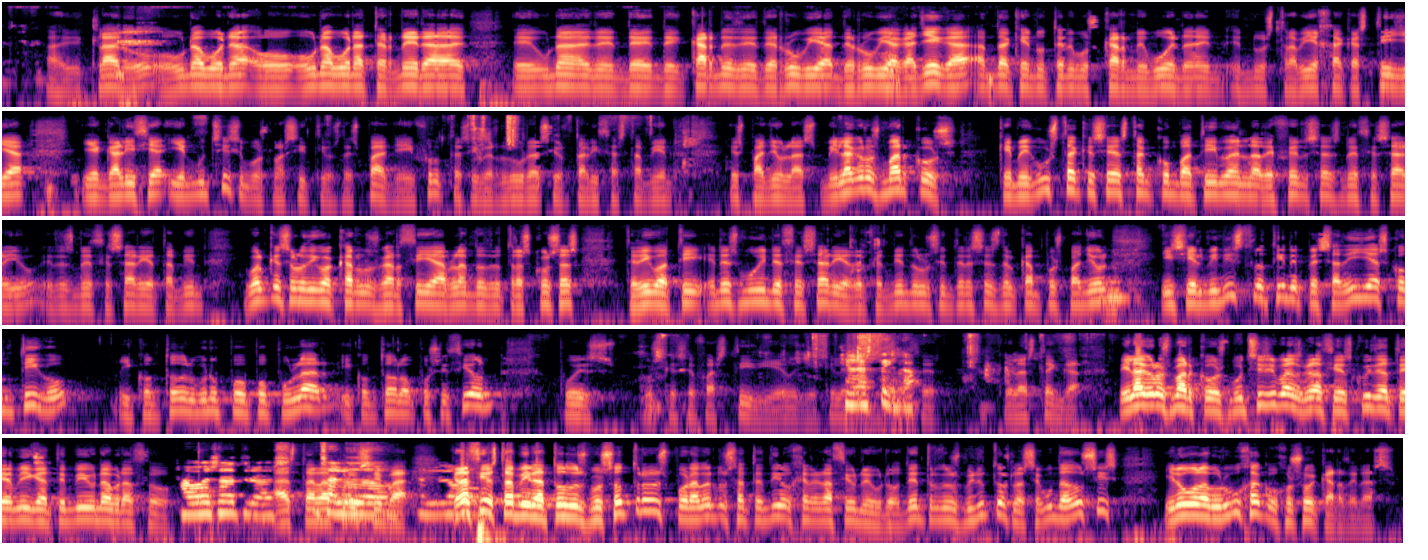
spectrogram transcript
Claro, o una buena, o, una buena ternera, eh, una de, carne de, rubia, de rubia gallega, anda que no tenemos carne buena en, en nuestra vieja Castilla y en Galicia y en muchísimos más sitios de España, y frutas y verduras y hortalizas también españolas. Milagros Marcos, que me gusta que seas tan combativa en la defensa, es necesario, eres necesaria también. Igual que se lo digo a Carlos García hablando de otras cosas, te digo a ti, eres muy necesaria defendiendo los intereses del campo español y si el ministro tiene pesadillas contigo y con todo el grupo popular y con toda la oposición, pues, pues que se fastidie, oye, que, las tenga. Hacer? Que las tenga. Milagros Marcos, muchísimas gracias, cuídate amiga, te envío un abrazo. A vosotros. Hasta la próxima. Gracias también a todos vosotros por habernos atendido en Generación Euro. Dentro de unos minutos la segunda dosis y luego la burbuja con Josué Cárdenas.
